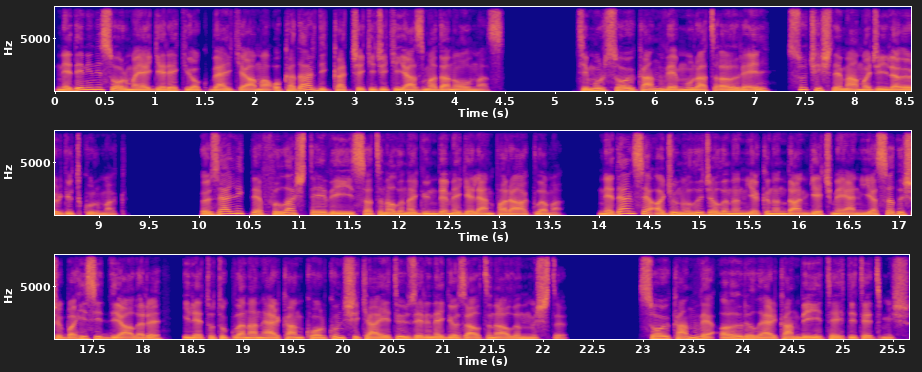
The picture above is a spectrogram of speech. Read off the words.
Nedenini sormaya gerek yok belki ama o kadar dikkat çekici ki yazmadan olmaz. Timur Soykan ve Murat Ağırel, suç işleme amacıyla örgüt kurmak. Özellikle Flash TV'yi satın alına gündeme gelen para aklama. Nedense Acun Ilıcalı'nın yakınından geçmeyen yasa dışı bahis iddiaları ile tutuklanan Erkan Korkun şikayeti üzerine gözaltına alınmıştı. Soykan ve Ağırıl Erkan Bey'i tehdit etmiş.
